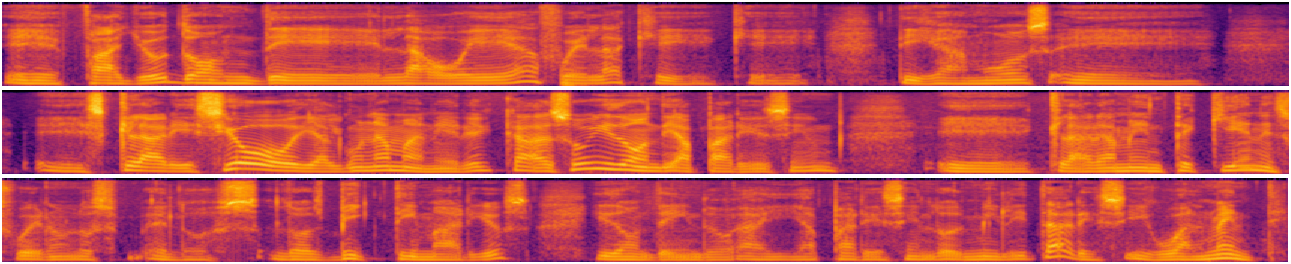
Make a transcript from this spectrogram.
eh, fallo donde la OEA fue la que, que digamos, eh, esclareció de alguna manera el caso y donde aparecen eh, claramente quiénes fueron los, eh, los, los, victimarios y donde ahí aparecen los militares igualmente.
